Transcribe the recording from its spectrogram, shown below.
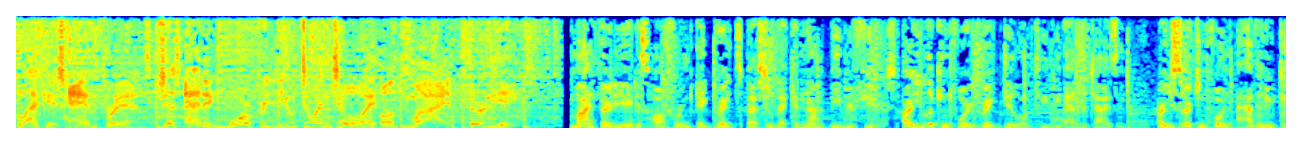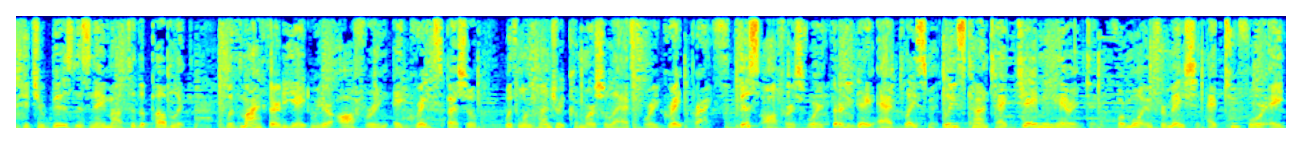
Blackish, and Friends. Just adding more for you to enjoy on My 38. My 38 is offering a great special that cannot be refused. Are you looking for a great deal on TV advertising? Are you searching for an avenue to get your business name out to the public? With My 38, we are offering a great special with 100 commercial ads for a great price. This offer is for a 30 day ad placement. Please contact Jamie Harrington for more information at 248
